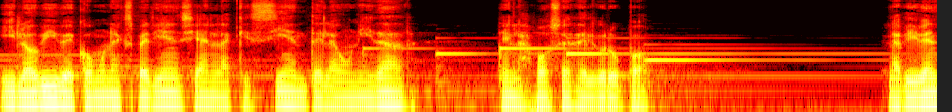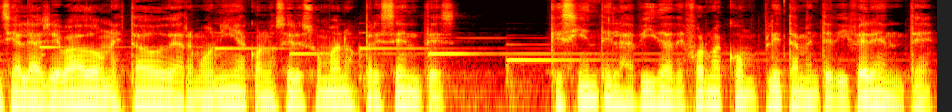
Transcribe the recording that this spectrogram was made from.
y lo vive como una experiencia en la que siente la unidad en las voces del grupo. La vivencia le ha llevado a un estado de armonía con los seres humanos presentes que siente la vida de forma completamente diferente.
